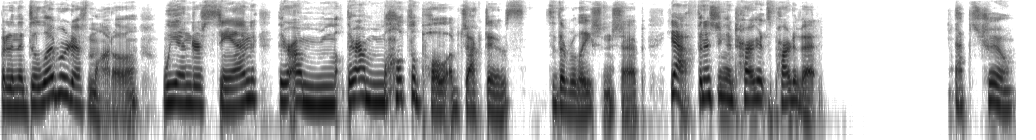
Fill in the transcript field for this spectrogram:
But in the deliberative model, we understand there are there are multiple objectives to the relationship. Yeah, finishing a target's part of it. That's true.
